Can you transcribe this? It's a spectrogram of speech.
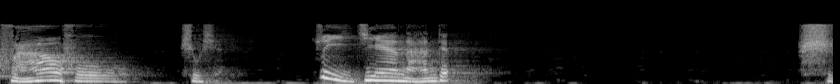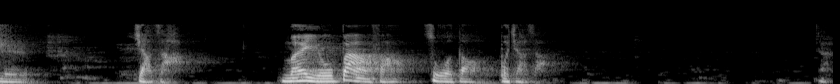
反复修行，最艰难的是夹杂，没有办法做到不夹杂，啊，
